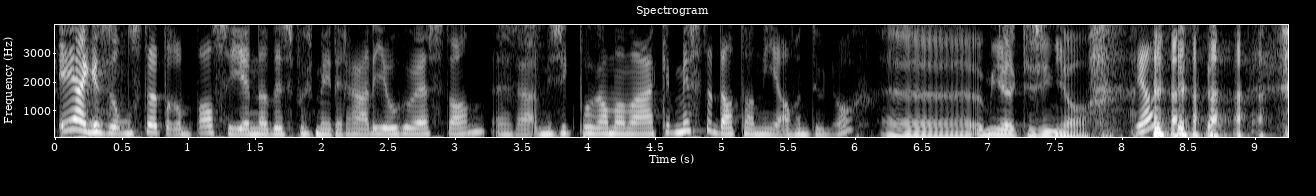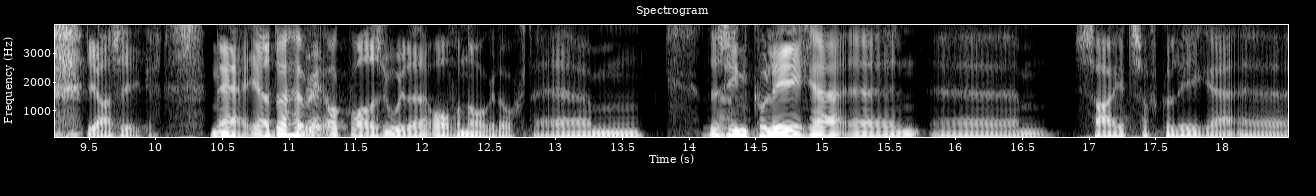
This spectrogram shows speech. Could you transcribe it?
ergens ontstaat er een passie en dat is volgens mij de radio geweest dan. Een ra- muziekprogramma maken. Miste dat dan niet af en toe nog? Eh, om eerlijk te zien, ja. Ja? ja, zeker. Nee, ja, daar hebben we ook wel eens over nagedacht. Ehm er Ja. zien collega eh, ehm, sites of collega eh,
